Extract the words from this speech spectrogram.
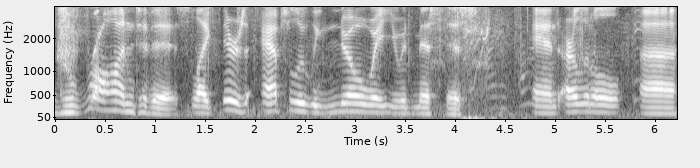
drawn to this. Like there's absolutely no way you would miss this. And our little uh,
